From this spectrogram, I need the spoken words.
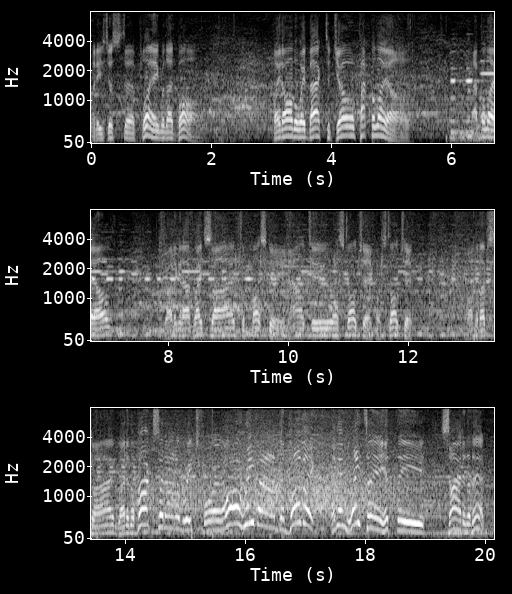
when he's just uh, playing with that ball. Played all the way back to Joe Papaleo. Papaleo starting it out right side to Polsky. Now to Ostolchek. Ostolchek on the left side, right in the box and out of reach for it. Oh, rebound to. And then Leite hit the side of the net.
